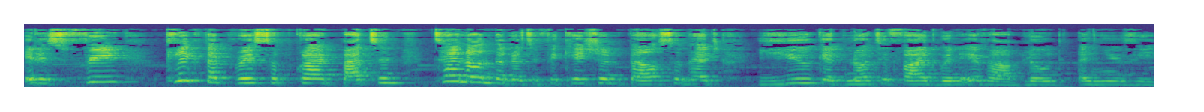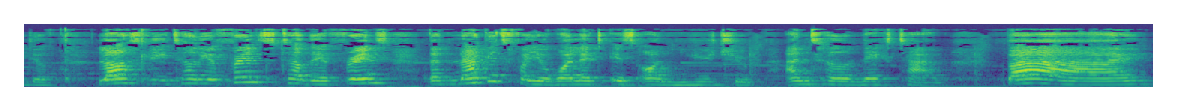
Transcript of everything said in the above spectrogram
It is free. Click that red subscribe button. Turn on the notification bell so that you get notified whenever I upload a new video. Lastly, tell your friends to tell their friends that Nuggets for Your Wallet is on YouTube. Until next time, bye.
